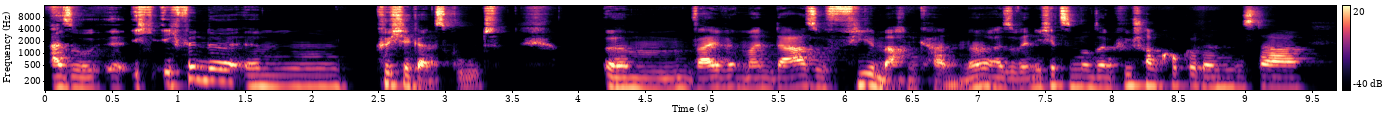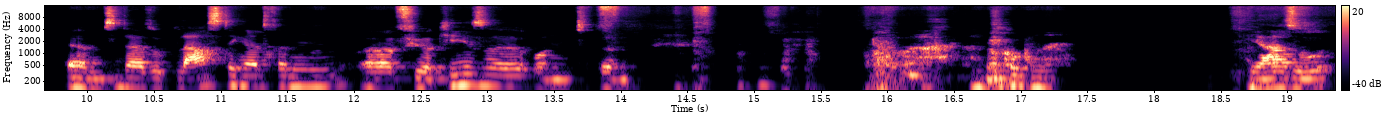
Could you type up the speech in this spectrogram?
also äh, ich, ich finde ähm, Küche ganz gut ähm, weil man da so viel machen kann. Ne? Also wenn ich jetzt in unseren Kühlschrank gucke, dann ist da ähm, sind da so Glasdinger drin äh, für Käse und ähm, mal gucken. Ja, so,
